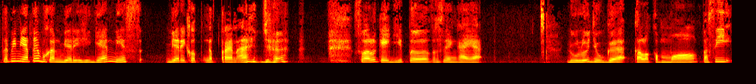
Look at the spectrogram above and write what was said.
Tapi niatnya bukan biar higienis, biar ikut ngetren aja. Selalu kayak gitu. Terus yang kayak dulu juga kalau ke mall pasti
